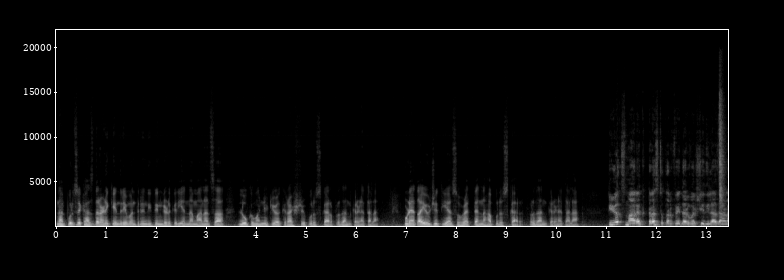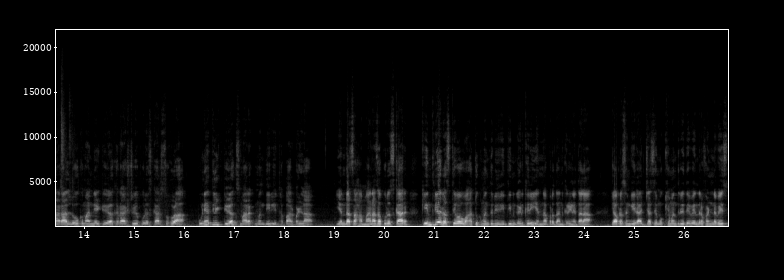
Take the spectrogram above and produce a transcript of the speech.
नागपूरचे खासदार आणि केंद्रीय मंत्री नितीन गडकरी यांना मानाचा लोकमान्य टिळक राष्ट्रीय पुरस्कार प्रदान करण्यात आला. पुण्यात आयोजित या सोहळ्यात त्यांना हा पुरस्कार प्रदान करण्यात आला. टिळक स्मारक ट्रस्टतर्फे दरवर्षी दिला जाणारा लोकमान्य टिळक राष्ट्रीय पुरस्कार सोहळा पुण्यातील टिळक स्मारक मंदिर इथं पार पडला. यंदाचा हा मानाचा पुरस्कार केंद्रीय रस्ते व वाहतूक मंत्री नितीन गडकरी यांना प्रदान करण्यात आला. याप्रसंगी राज्याचे मुख्यमंत्री देवेंद्र फडणवीस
